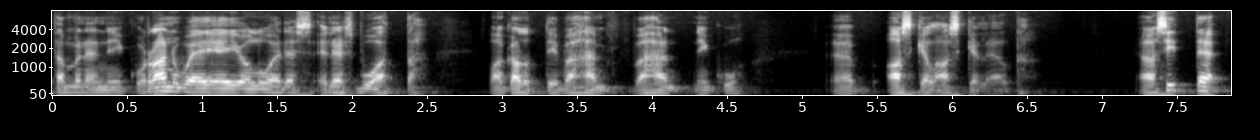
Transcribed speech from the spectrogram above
tämmöinen niin kuin runway ei ollut edes, edes vuotta, vaan katsottiin vähän, vähän niin kuin, askel askeleelta. Sitten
